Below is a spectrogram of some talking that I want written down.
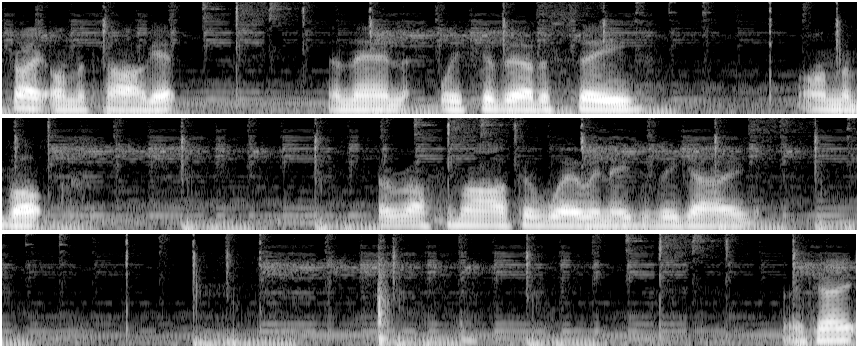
straight on the target, and then we should be able to see on the box a rough mark of where we need to be going. Okay,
